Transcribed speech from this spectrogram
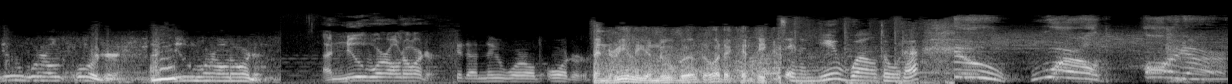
New world order. A new world order. A new world order. A new world order. And really a new world order can be. It's In a new world order. New world order!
